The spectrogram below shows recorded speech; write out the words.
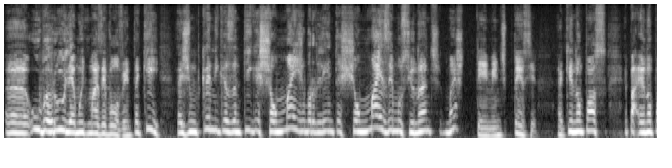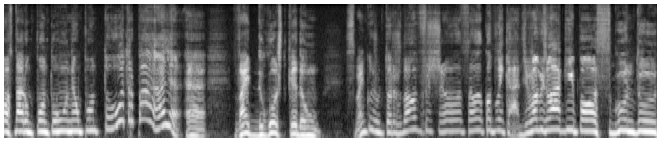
uh, o barulho é muito mais envolvente. Aqui, as mecânicas antigas são mais barulhentas, são mais emocionantes, mas têm menos potência. Aqui não posso, epá, eu não posso dar um ponto a um nem um ponto a outro, pá, olha, uh, vai do gosto de cada um. Se bem que os motores novos são, complicados. Vamos lá aqui para o segundo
